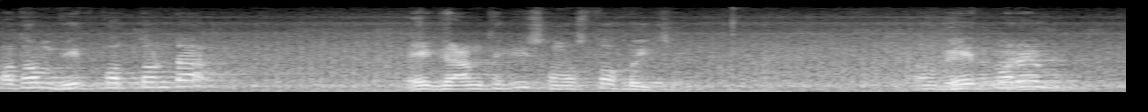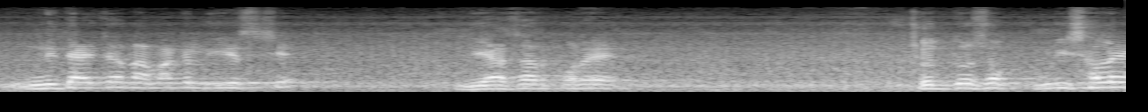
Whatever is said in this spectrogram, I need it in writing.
প্রথম ভিতপত্তনটা এই গ্রাম থেকেই সমস্ত হয়েছে। এরপরে নিতাই চাঁদ আমাকে নিয়ে এসছে। নিয়ে আসার পরে চোদ্দোশো কুড়ি সালে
